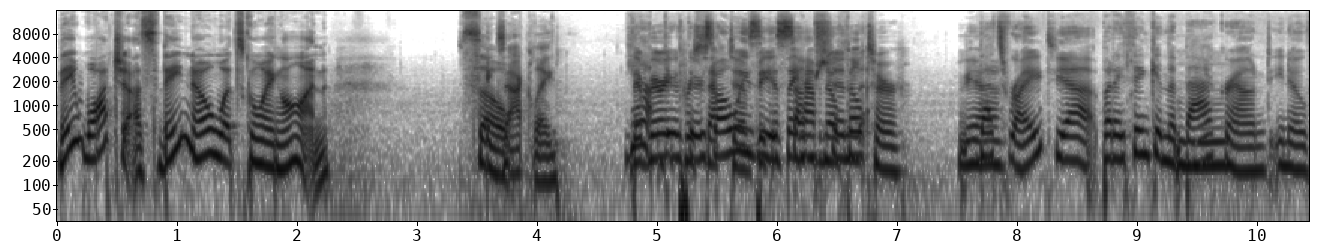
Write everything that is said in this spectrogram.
They watch us, they know what's going on. So, exactly. They're very there, perceptive because the they have no filter. Yeah. That's right. Yeah. But I think in the mm-hmm. background, you know,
